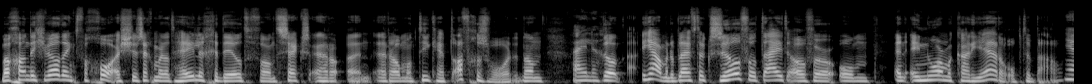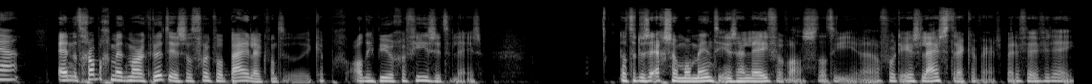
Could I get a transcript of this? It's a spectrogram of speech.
maar gewoon dat je wel denkt van... Goh, als je zeg maar dat hele gedeelte van seks en, ro- en, en romantiek hebt afgezworen... Dan, Veilig. dan, ja, maar er blijft ook zoveel tijd over om een enorme carrière op te bouwen. Ja, En het grappige met Mark Rutte is, dat vond ik wel pijnlijk, want ik heb al die biografieën zitten lezen. Dat er dus echt zo'n moment in zijn leven was dat hij eh, voor het eerst lijsttrekker werd bij de VVD.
